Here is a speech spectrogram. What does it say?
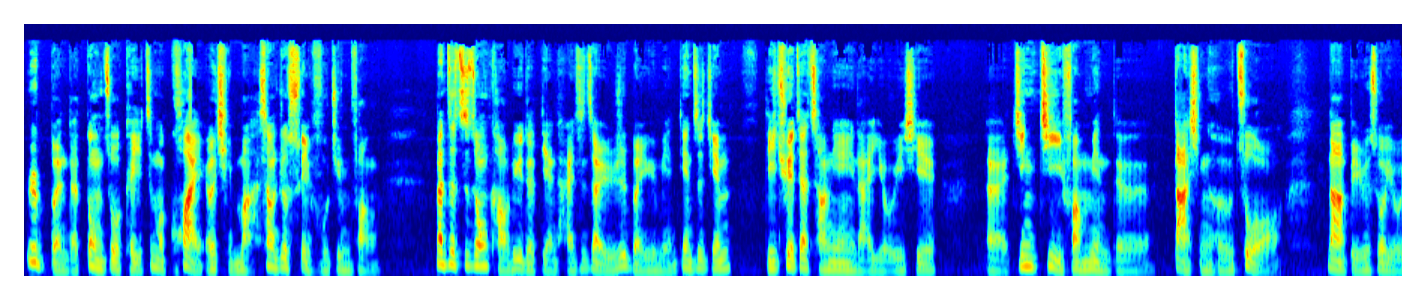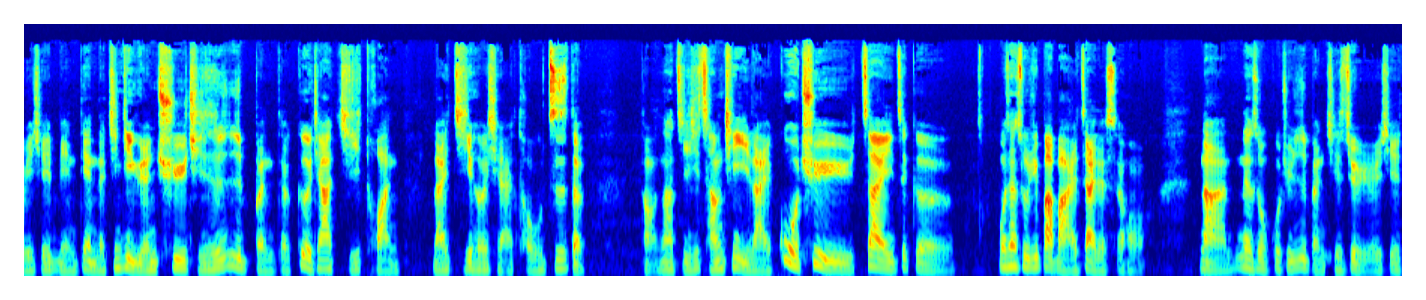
日本的动作可以这么快，而且马上就说服军方？那这之中考虑的点，还是在于日本与缅甸之间，的确在长年以来有一些呃经济方面的大型合作。那比如说有一些缅甸的经济园区，其实是日本的各家集团来集合起来投资的。好，那其实长期以来，过去在这个翁山苏姬爸爸还在的时候，那那时候过去日本其实就有一些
